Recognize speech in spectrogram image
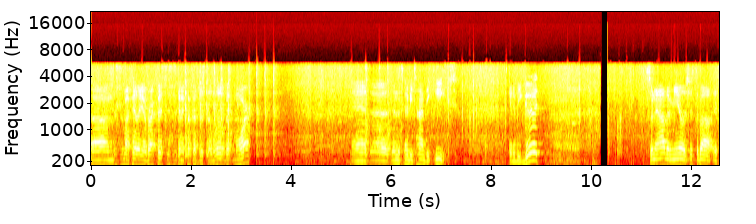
um, this is my paleo breakfast. This is going to cook up just a little bit more. And uh, then it's going to be time to eat. It's going to be good. So now the meal is just about, it's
